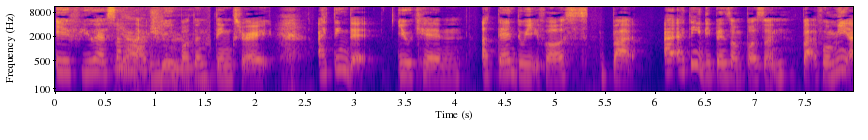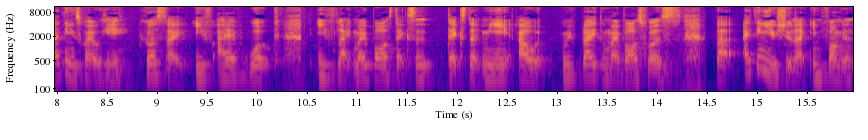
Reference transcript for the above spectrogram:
if you have some Yeah, like really important things right i think that you can attend to it first but I, I think it depends on person. But for me I think it's quite okay. Because like if I have work if like my boss texted texted me I would reply to my boss first. But I think you should like inform your,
